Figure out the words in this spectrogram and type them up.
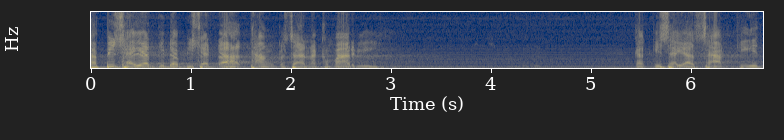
Tapi saya tidak bisa datang ke sana kemari. Kaki saya sakit.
